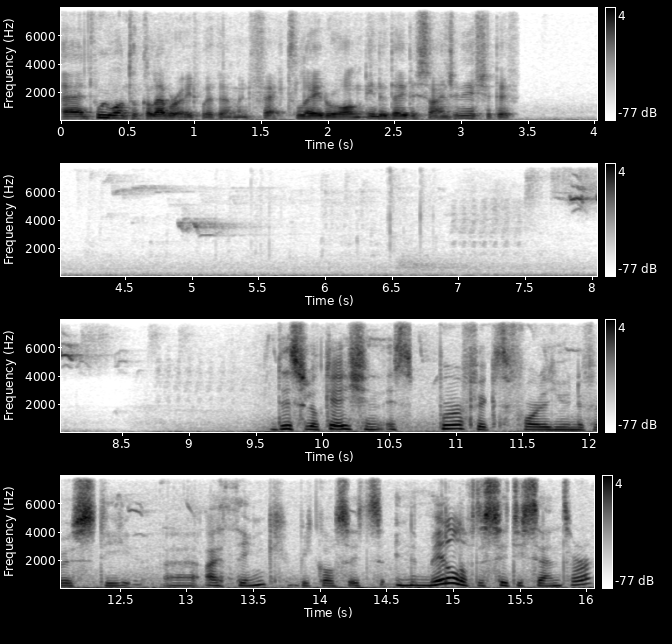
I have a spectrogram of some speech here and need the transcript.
and we want to collaborate with them, in fact, later on in the Data Science Initiative. This location is perfect for the university, uh, I think, because it's in the middle of the city center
